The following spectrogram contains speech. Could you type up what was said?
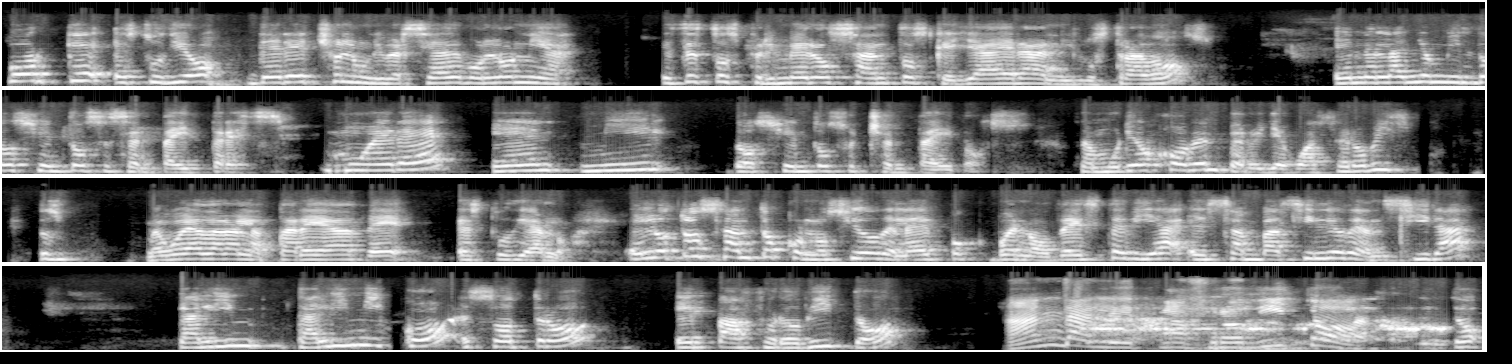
porque estudió Derecho en la Universidad de Bolonia. Es de estos primeros santos que ya eran ilustrados en el año 1263. Muere en 1282. O sea, murió joven, pero llegó a ser obispo. Entonces, me voy a dar a la tarea de estudiarlo. El otro santo conocido de la época, bueno, de este día es San Basilio de Ancira. Calim, Calímico es otro, Epafrodito, Ándale, Afrodito.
